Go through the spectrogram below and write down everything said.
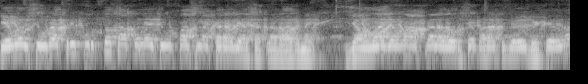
केवळ शिवरात्री पुरतच आपण याची उपासना करावी अशातला भाग नाही. जेव्हा जेव्हा आपल्याला वर्षभरात वेळ भेटेल ना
